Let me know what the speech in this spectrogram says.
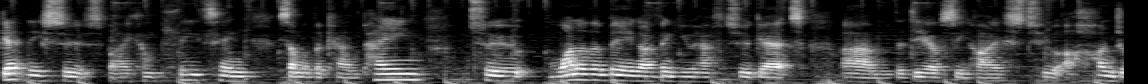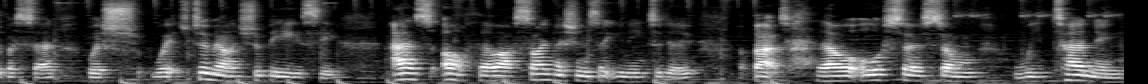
get these suits by completing some of the campaign to one of them being I think you have to get um, the DLC heist to 100% which, which to be honest should be easy. As oh there are side missions that you need to do but there were also some returning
